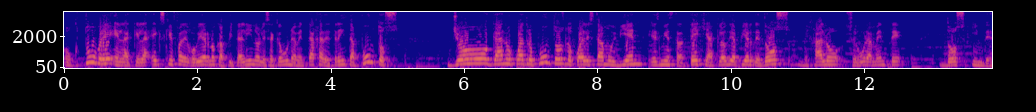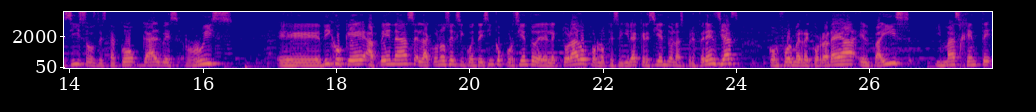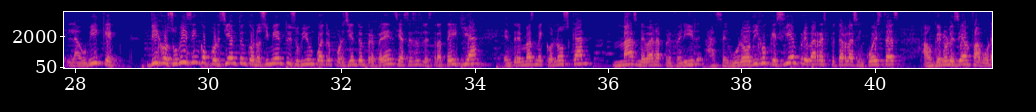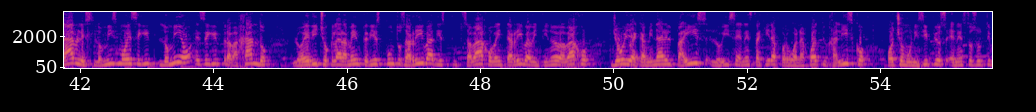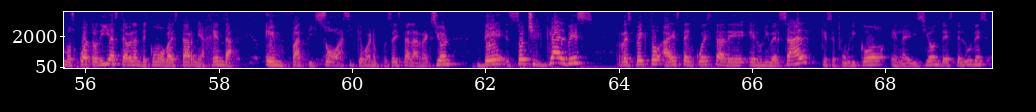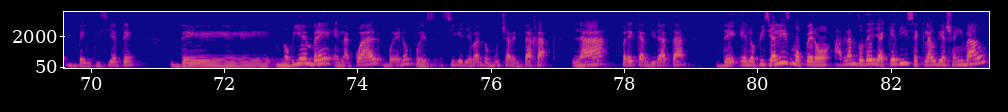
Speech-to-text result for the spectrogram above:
octubre en la que la ex jefa de gobierno capitalino le sacaba una ventaja de 30 puntos. Yo gano 4 puntos, lo cual está muy bien, es mi estrategia. Claudia pierde 2, me jalo seguramente dos indecisos, destacó Galvez Ruiz. Eh, dijo que apenas la conoce el 55% del electorado, por lo que seguirá creciendo en las preferencias conforme recorrerá el país y más gente la ubique. Dijo, subí 5% en conocimiento y subí un 4% en preferencias. Esa es la estrategia. Entre más me conozcan, más me van a preferir, aseguró. Dijo que siempre va a respetar las encuestas, aunque no les sean favorables. Lo mismo es seguir, lo mío es seguir trabajando. Lo he dicho claramente, 10 puntos arriba, 10 puntos abajo, 20 arriba, 29 abajo. Yo voy a caminar el país, lo hice en esta gira por Guanajuato y Jalisco, ocho municipios en estos últimos cuatro días. Te hablan de cómo va a estar mi agenda enfatizó. Así que bueno, pues ahí está la reacción de Xochitl Galvez respecto a esta encuesta de El Universal que se publicó en la edición de este lunes 27 de noviembre, en la cual, bueno, pues sigue llevando mucha ventaja la precandidata del oficialismo. Pero hablando de ella, ¿qué dice Claudia Sheinbaum?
